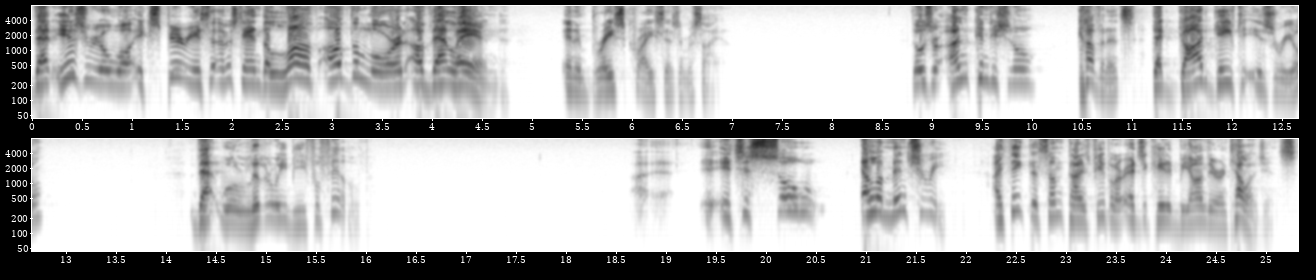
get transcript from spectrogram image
that Israel will experience and understand the love of the Lord of that land and embrace Christ as their Messiah. Those are unconditional covenants that God gave to Israel that will literally be fulfilled. It's just so elementary. I think that sometimes people are educated beyond their intelligence.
